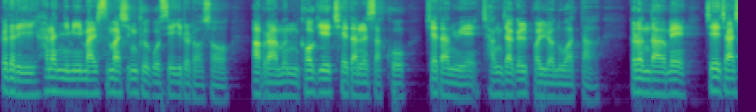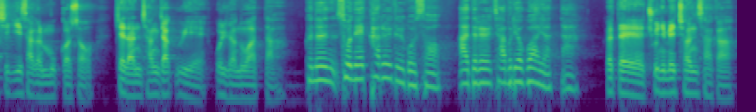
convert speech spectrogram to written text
그들이 하나님이 말씀하신 그곳에 이르러서 아브라함은 거기에 제단을 쌓고 제단 위에 장작을 벌려 놓았다. 그런 다음에 제 자식 이삭을 묶어서 제단 장작 위에 올려 놓았다. 그는 손에 칼을 들고서 아들을 잡으려고 하였다. 그때 주님의 천사가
